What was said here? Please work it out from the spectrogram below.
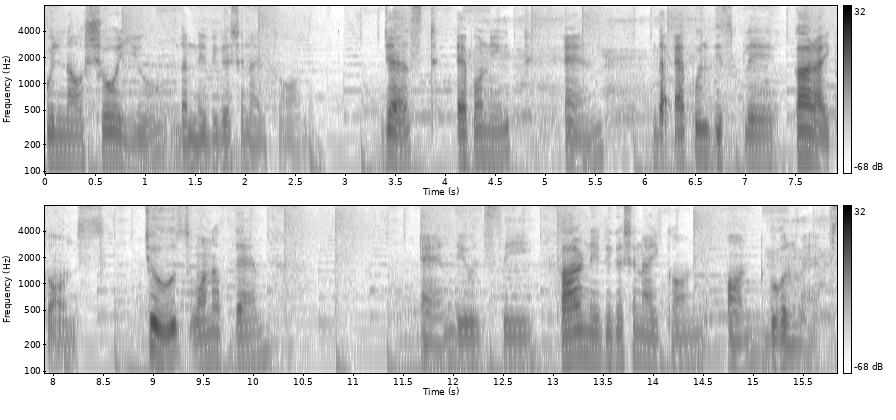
will now show you the navigation icon. Just tap on it and the app will display car icons. Choose one of them and you will see car navigation icon on Google Maps.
